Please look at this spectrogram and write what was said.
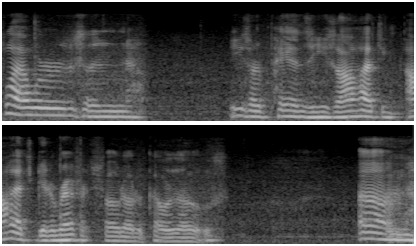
flowers and these are pansies. I'll have to I'll have to get a reference photo to color those. Um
